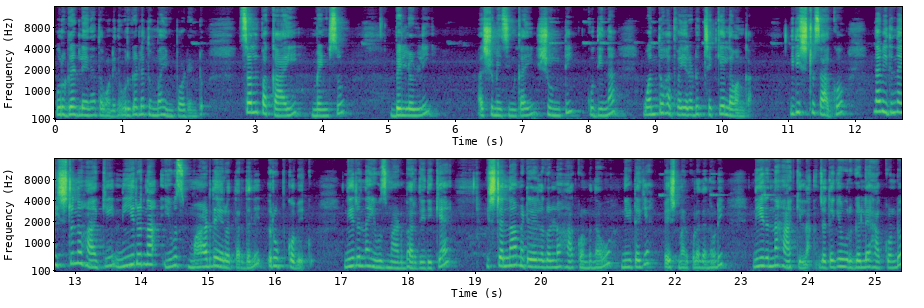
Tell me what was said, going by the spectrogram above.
ಹುರ್ಗಡ್ಲೆನ ತೊಗೊಂಡಿದ್ದೀನಿ. ಹುರ್ಗಡ್ಲೆ ತುಂಬ ಇಂಪಾರ್ಟೆಂಟು. ಸ್ವಲ್ಪ ಕಾಯಿ, ಮೆಣಸು, ಬೆಳ್ಳುಳ್ಳಿ, ಹಸಿಮೆಣಸಿನ್ಕಾಯಿ, ಶುಂಠಿ, ಪುದೀನ, ಒಂದು ಅಥವಾ ಎರಡು ಚಕ್ಕೆ ಲವಂಗ. ಇದಿಷ್ಟು ಸಾಕು. ನಾವು ಇದನ್ನು ಇಷ್ಟನ್ನು ಹಾಕಿ ನೀರನ್ನು ಯೂಸ್ ಮಾಡದೇ ಇರೋ ಥರದಲ್ಲಿ ರುಬ್ಕೋಬೇಕು. ನೀರನ್ನು ಯೂಸ್ ಮಾಡಬಾರ್ದು ಇದಕ್ಕೆ. ಇಷ್ಟೆಲ್ಲ ಮೆಟೀರಿಯಲ್ಗಳನ್ನ ಹಾಕ್ಕೊಂಡು ನಾವು ನೀಟಾಗಿ ಪೇಸ್ಟ್ ಮಾಡ್ಕೊಳ್ಳೋದ ನೋಡಿ. ನೀರನ್ನು ಹಾಕಿಲ್ಲ. ಜೊತೆಗೆ ಉರ್ಗಡ್ಲೆ ಹಾಕ್ಕೊಂಡು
